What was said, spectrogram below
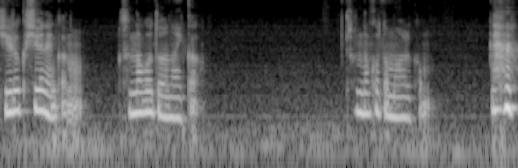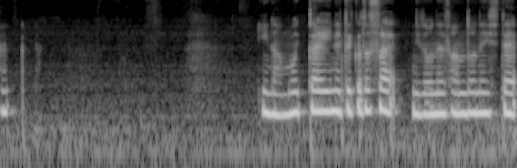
16周年かなそんなことはないか。そんなこともあるかも。いいなもう一回寝てください。二度寝三度寝して。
